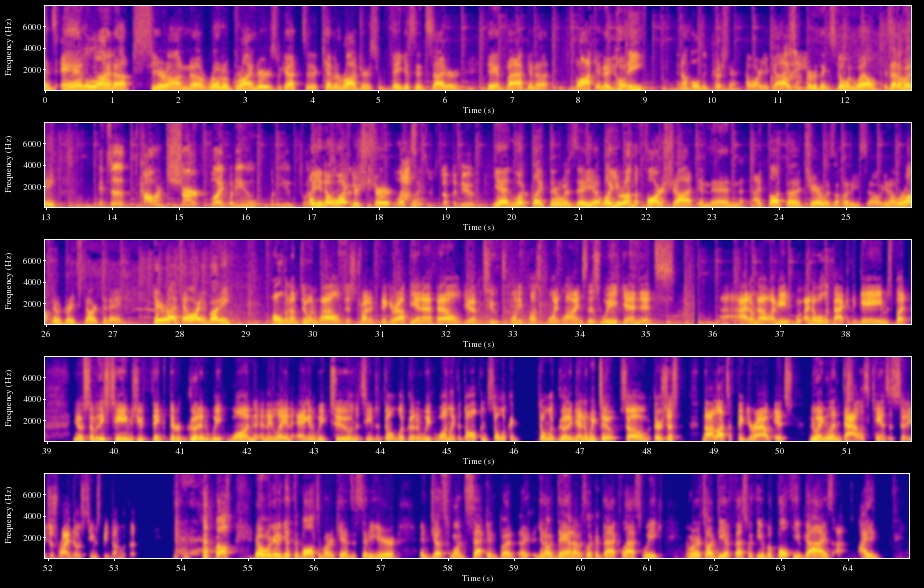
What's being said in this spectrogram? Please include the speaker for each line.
Speaker 1: Lines and lineups here on uh, RotoGrinders. We got uh, Kevin Rogers from Vegas Insider and Dan Back in a Bach in a hoodie, and I'm Holden Kushner. How are you guys? Hope everything's going well. Is that a hoodie?
Speaker 2: It's a collared shirt. Like, what do you? What do you? What
Speaker 1: Oh, you know what? Your shirt looked like
Speaker 2: something, dude.
Speaker 1: yeah, it looked like there was a uh, well, you were on the far shot, and then I thought the chair was a hoodie. So you know, we're off to a great start today. Hey, Raj, how are you, buddy?
Speaker 3: Holden, I'm doing well. Just trying to figure out the NFL. You have two 20 plus point lines this week, and it's, I don't know. I mean, I know we'll look back at the games, but, you know, some of these teams you think they're good in week one and they lay an egg in week two, and the teams that don't look good in week one, like the Dolphins, don't look, don't look good again in week two. So there's just not a lot to figure out. It's New England, Dallas, Kansas City. Just ride those teams, to be done with it.
Speaker 1: well, you know, we're going to get to Baltimore and Kansas City here in just one second. But, uh, you know, Dan, I was looking back last week and we were going to talk DFS with you, but both you guys, I, I,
